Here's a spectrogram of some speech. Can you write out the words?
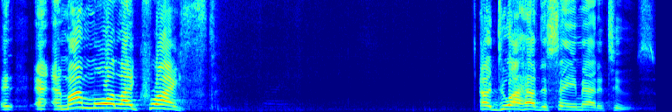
And, am I more like Christ? Uh, do I have the same attitudes?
